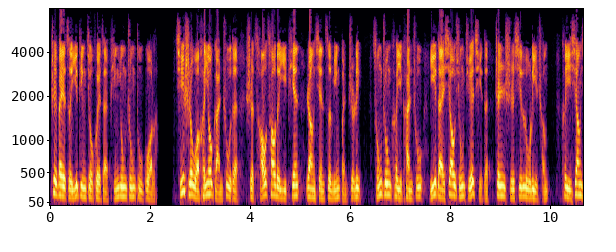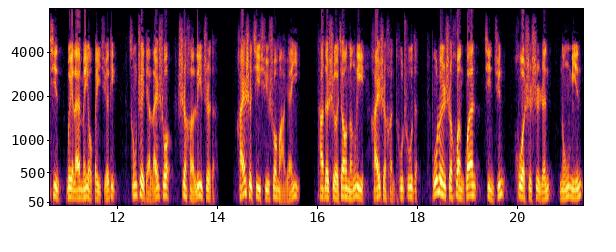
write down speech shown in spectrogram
这辈子一定就会在平庸中度过了。其实我很有感触的是曹操的一篇《让县自明本志令》。从中可以看出一代枭雄崛起的真实心路历程，可以相信未来没有被决定。从这点来说是很励志的。还是继续说马元义，他的社交能力还是很突出的。不论是宦官、禁军，或是士人、农民，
